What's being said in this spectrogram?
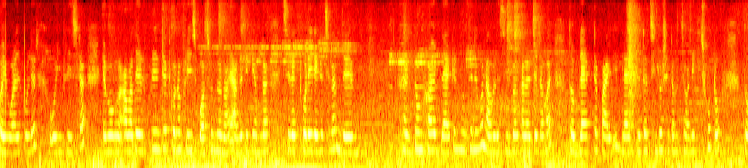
ওই ওয়ালপুলের ওই ফ্রিজটা এবং আমাদের প্রিন্টেড কোনো ফ্রিজ পছন্দ নয়, আগে থেকে আমরা সিলেক্ট করেই রেখেছিলাম যে একদম হয় ব্ল্যাকের মধ্যে নেব, না হলে সিলভার কালার যেটা হয়। তো ব্ল্যাকটা পাইনি ব্ল্যাক যেটা ছিল সেটা হচ্ছে অনেক ছোট। তো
